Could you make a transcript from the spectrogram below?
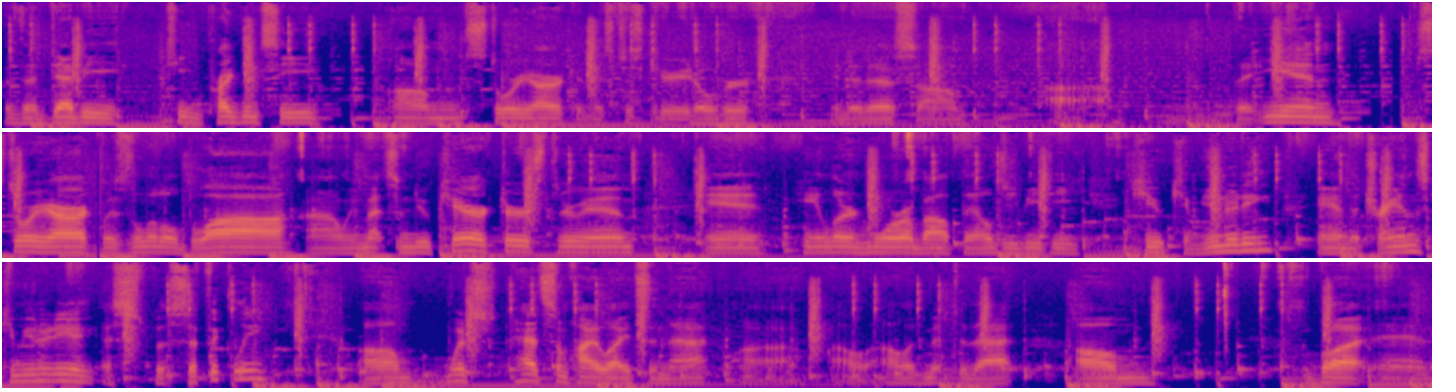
the Debbie teen pregnancy um, story arc, and this just carried over into this. Um, uh, the Ian story arc was a little blah. Uh, we met some new characters through him, and he learned more about the LGBTQ community and the trans community specifically, um, which had some highlights in that. Uh, I'll, I'll, admit to that. Um, but and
